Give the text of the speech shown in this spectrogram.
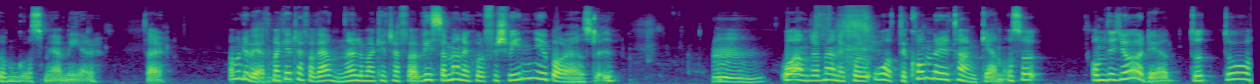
umgås med mer? Så här. Ja men du vet, man kan träffa vänner eller man kan träffa... Vissa människor försvinner ju bara i ens liv. Mm. Och andra människor återkommer i tanken. Och så om det gör det, då, då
